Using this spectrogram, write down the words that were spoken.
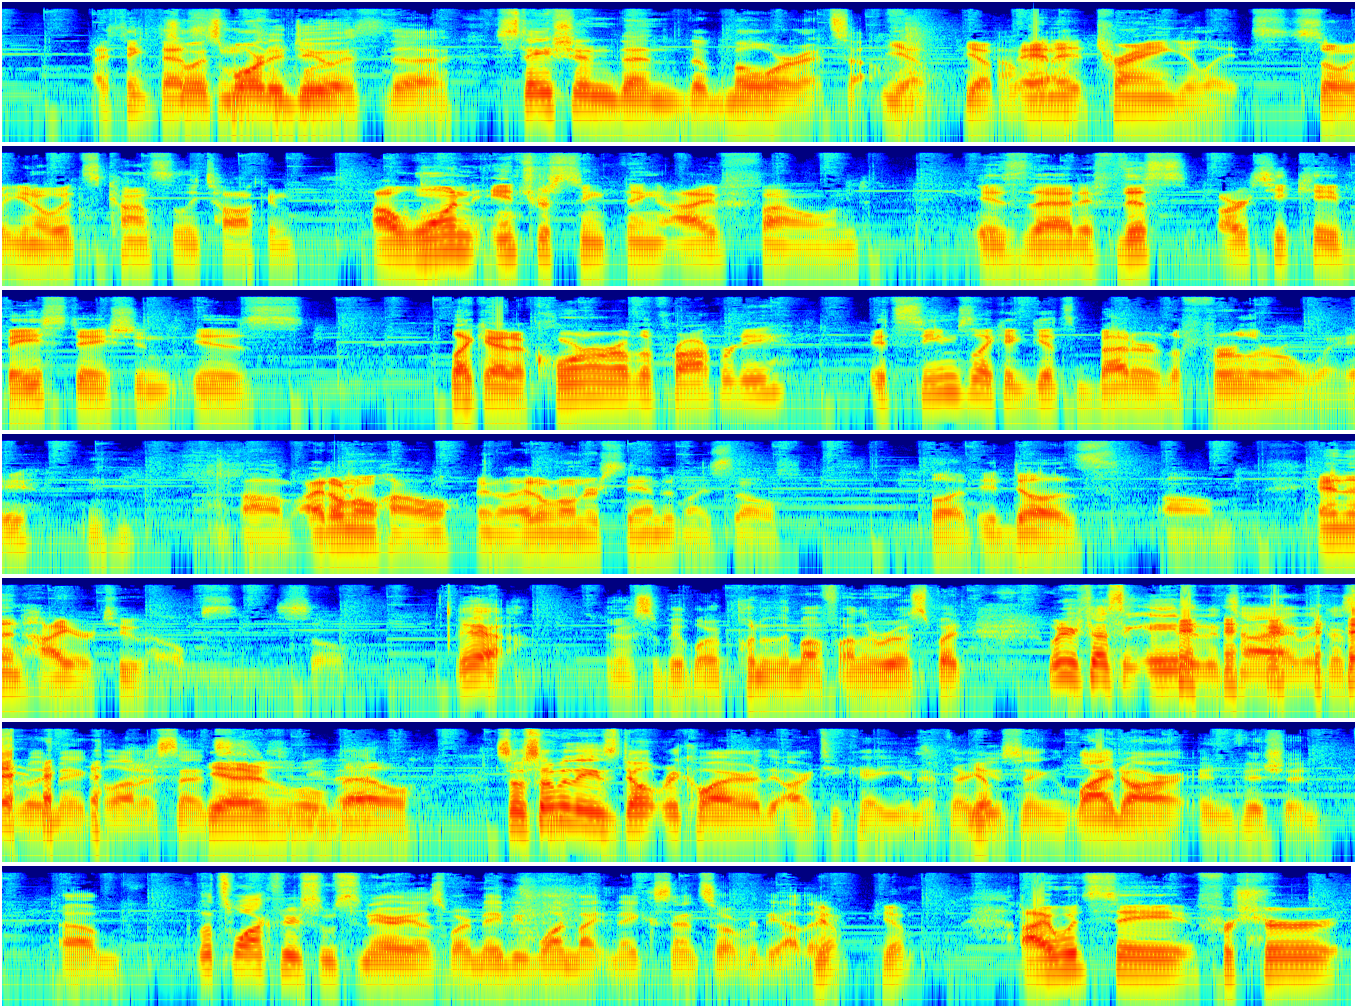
I think that's so it's more to do with the station than the mower itself. Yep, yep. Okay. And it triangulates. So, you know, it's constantly talking. Uh, one interesting thing I've found is that if this RTK base station is like at a corner of the property, it seems like it gets better the further away. Mhm. Um, I don't know how, and I don't understand it myself, but it does. Um, and then higher too helps. So, Yeah. I know some people are putting them off on the roofs, but when you're testing eight at a time, it doesn't really make a lot of sense. yeah, there's a little battle. So some of these don't require the RTK unit. They're Yep. using LiDAR and vision. Um, let's walk through some scenarios where maybe one might make sense over the other. Yep, yep. I would say for sure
